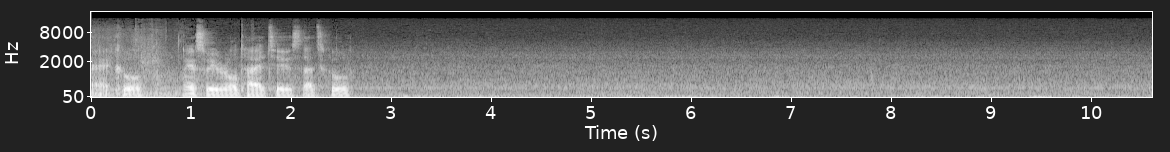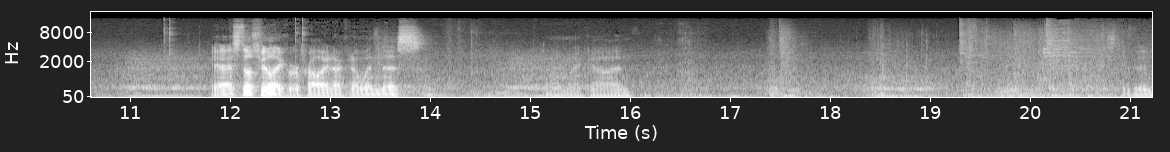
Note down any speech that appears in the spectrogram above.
Alright, cool. I guess we rolled high too, so that's cool. Yeah, I still feel like we're probably not going to win this. Oh my god. Stupid.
